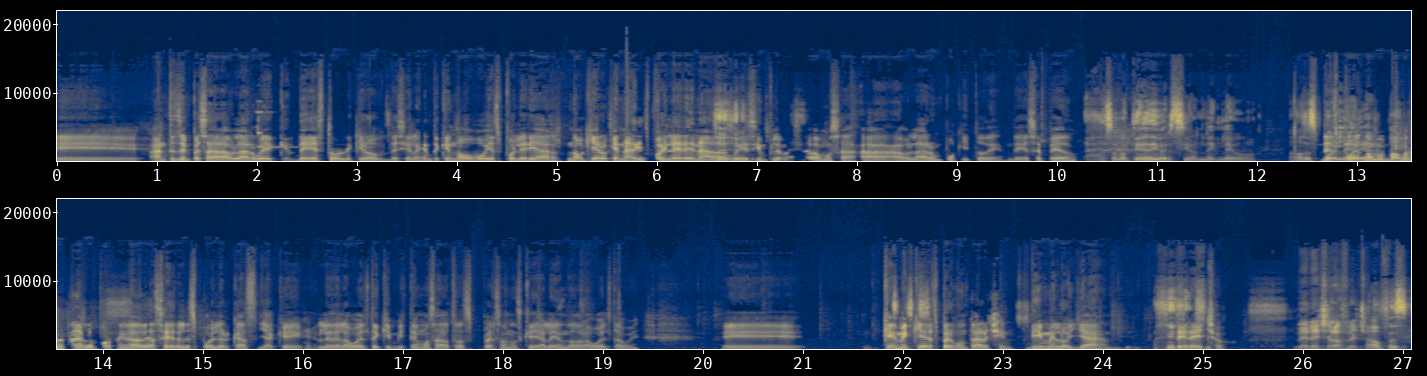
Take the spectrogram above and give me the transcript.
Eh, antes de empezar a hablar, güey, de esto, le quiero decir a la gente que no voy a spoilerear. No quiero que nadie spoilere nada, güey. Simplemente vamos a, a hablar un poquito de, de ese pedo. Ah, Eso no tiene diversión, Le- Lego. Vamos a Después spoilerear vamos, todo. vamos a tener la oportunidad de hacer el spoiler cast, ya que le dé la vuelta y que invitemos a otras personas que ya le hayan dado la vuelta, güey. Eh, ¿Qué me quieres preguntar, Chin? Dímelo ya, derecho. Derecha a la flecha. No, pues,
